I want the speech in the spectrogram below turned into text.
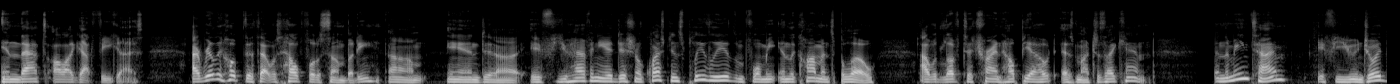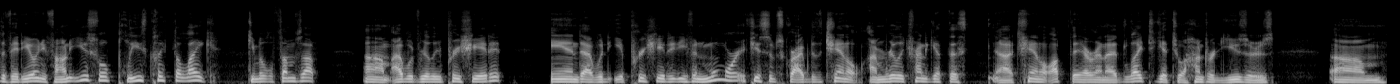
And that's all I got for you guys. I really hope that that was helpful to somebody. Um, and uh, if you have any additional questions, please leave them for me in the comments below. I would love to try and help you out as much as I can. In the meantime, if you enjoyed the video and you found it useful, please click the like. Give me a little thumbs up. Um, I would really appreciate it. And I would appreciate it even more if you subscribe to the channel. I'm really trying to get this uh, channel up there, and I'd like to get to 100 users, um,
